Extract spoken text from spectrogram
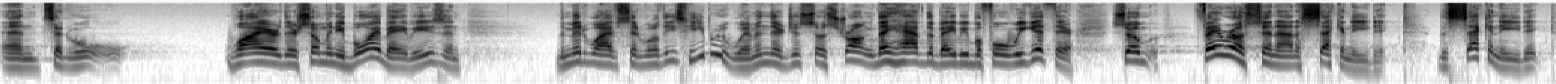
and said, Well, why are there so many boy babies? And the midwife said, Well, these Hebrew women, they're just so strong. They have the baby before we get there. So Pharaoh sent out a second edict. The second edict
